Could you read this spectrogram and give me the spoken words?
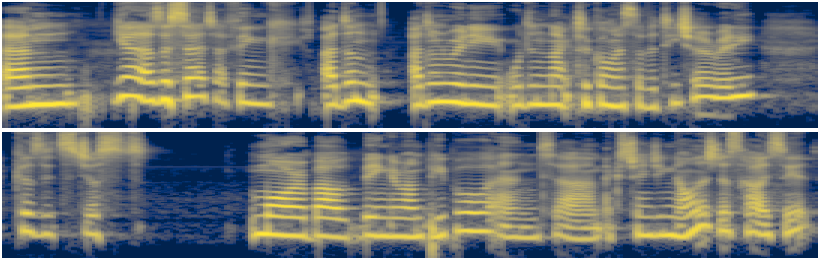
Um, yeah, as I said, I think I don't, I don't really wouldn't like to call myself a teacher really, because it's just more about being around people and um, exchanging knowledge. That's how I see it,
